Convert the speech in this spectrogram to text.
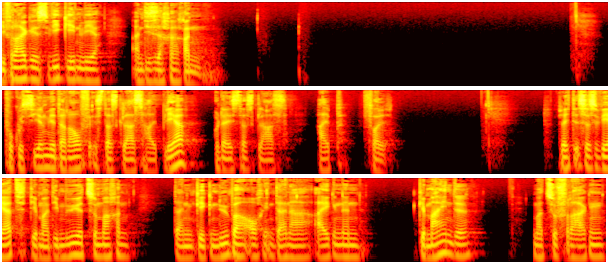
Die Frage ist, wie gehen wir an die Sache ran? Fokussieren wir darauf, ist das Glas halb leer oder ist das Glas halb voll. Vielleicht ist es wert, dir mal die Mühe zu machen, dein Gegenüber auch in deiner eigenen Gemeinde mal zu fragen,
